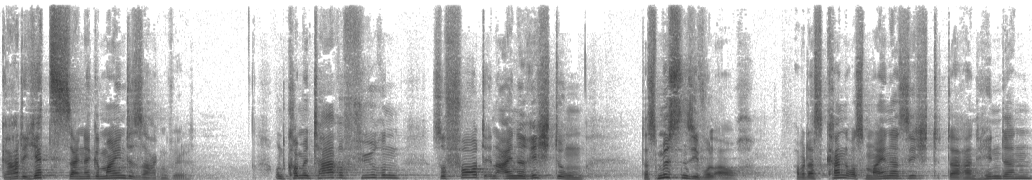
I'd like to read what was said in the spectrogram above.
gerade jetzt seiner Gemeinde sagen will. Und Kommentare führen sofort in eine Richtung. Das müssen sie wohl auch. Aber das kann aus meiner Sicht daran hindern,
